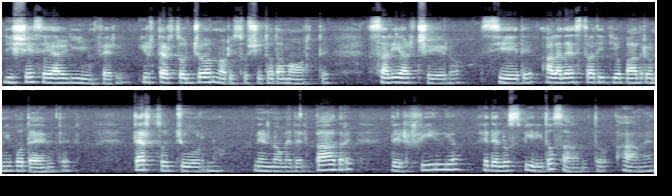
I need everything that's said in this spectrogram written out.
discese agli inferi, il terzo giorno risuscitò da morte, salì al cielo, siede alla destra di Dio Padre Onnipotente. Terzo giorno, nel nome del Padre, del Figlio e dello Spirito Santo. Amen.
